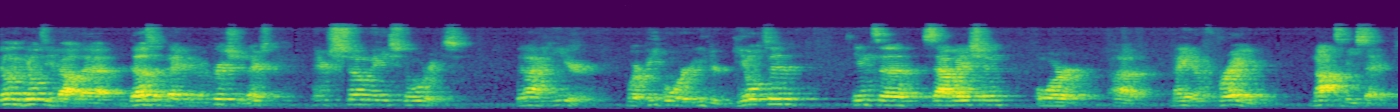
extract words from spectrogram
feeling guilty about that doesn't make them a Christian. There's there's so many stories that I hear where people were either guilted into salvation or uh, made afraid not to be saved.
